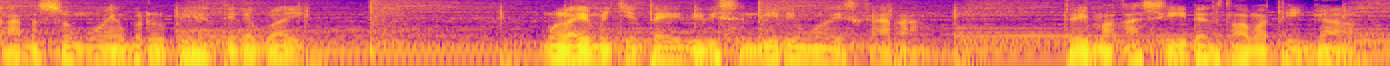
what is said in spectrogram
karena semua yang berlebihan tidak baik. Mulai mencintai diri sendiri mulai sekarang. Terima kasih dan selamat tinggal.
